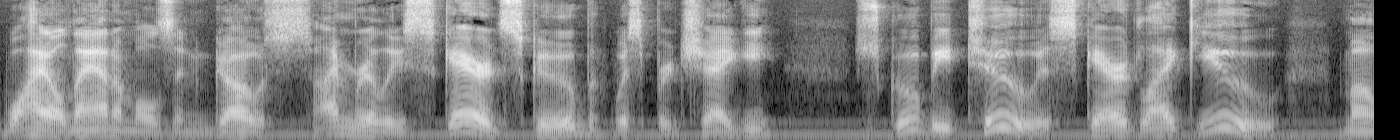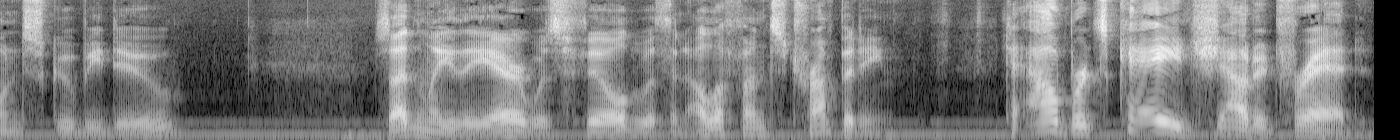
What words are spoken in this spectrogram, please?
Wild animals and ghosts. I'm really scared, Scoob, whispered Shaggy. Scooby, too, is scared like you, moaned Scooby Doo. Suddenly the air was filled with an elephant's trumpeting. To Albert's cage, shouted Fred.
